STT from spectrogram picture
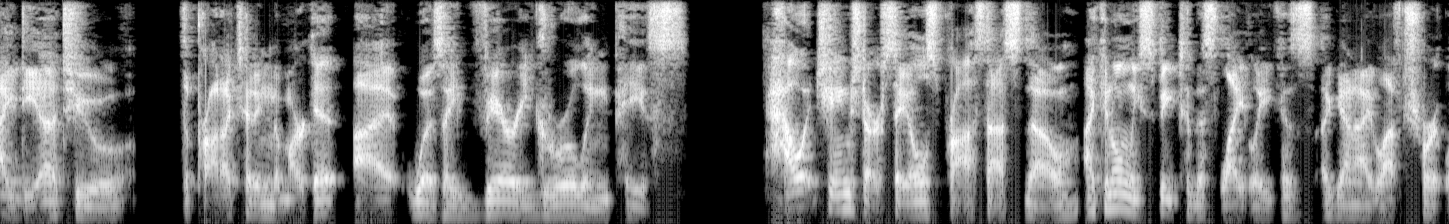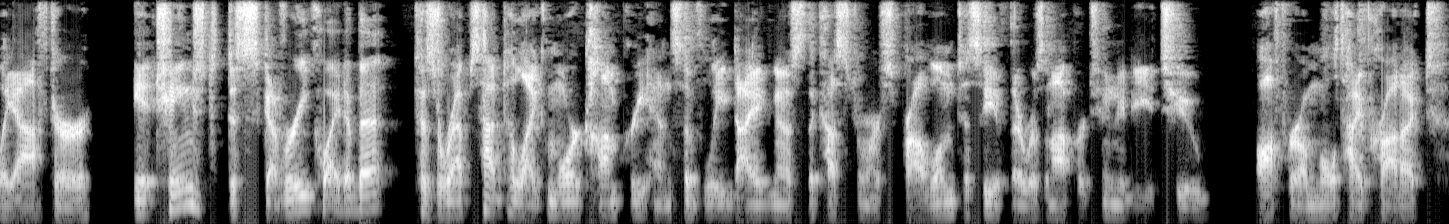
idea to the product hitting the market uh, was a very grueling pace. How it changed our sales process, though, I can only speak to this lightly because, again, I left shortly after. It changed discovery quite a bit because reps had to like more comprehensively diagnose the customer's problem to see if there was an opportunity to offer a multi-product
